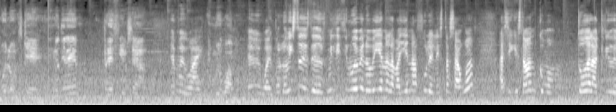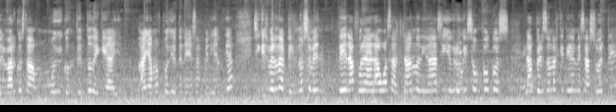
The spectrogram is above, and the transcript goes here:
bueno, es que no tiene precio, o sea, Es muy guay. es muy guapo. Es muy guay. Por lo visto, desde 2019 no veían a la ballena azul en estas aguas, así que estaban como toda la crew del barco estaba muy contento de que hay- hayamos podido tener esa experiencia. Sí que es verdad que no se ve entera fuera del agua saltando ni nada así. Yo creo que son pocos las personas que tienen esa suerte,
